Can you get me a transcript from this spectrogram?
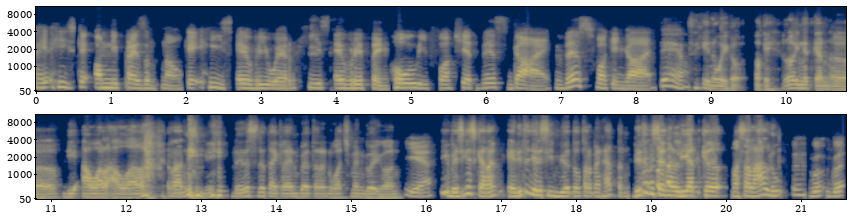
kayak he's kayak omnipresent now kayak he's everywhere he's everything holy fuck shit this guy this fucking guy damn kayak no way kok. Oke, lo inget kan eh, di awal-awal run ini there's the tagline Better and Watchmen going on. yeah Ya basically sekarang Eddie tuh jadi simbiot Dr. Manhattan. Dia tuh bisa ngelihat ke masa lalu. gue gue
